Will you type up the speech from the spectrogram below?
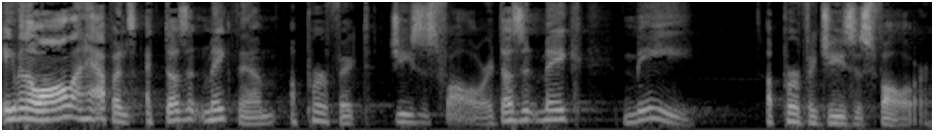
Even though all that happens, it doesn't make them a perfect Jesus follower. It doesn't make me a perfect Jesus follower.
